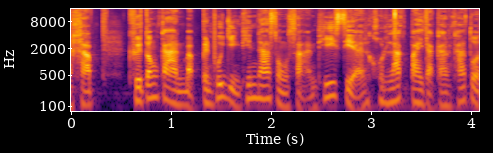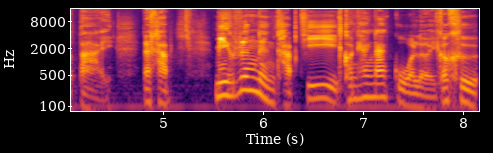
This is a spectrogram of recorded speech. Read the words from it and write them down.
นะครับคือต้องการแบบเป็นผู้หญิงที่น่าสงสารที่เสียคนรักไปจากการฆ่าตัวตายนะครับมีเรื่องหนึ่งครับที่ค่อนข้างน่ากลัวเลยก็คือ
